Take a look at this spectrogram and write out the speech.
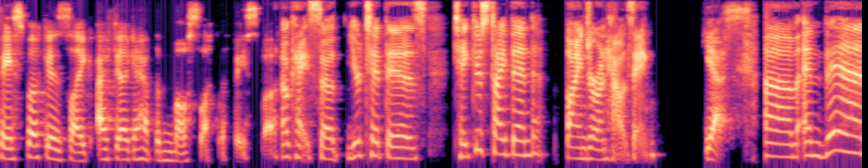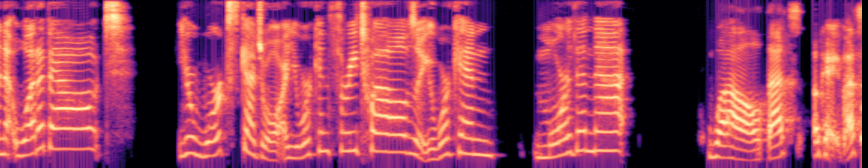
Facebook is like, I feel like I have the most luck with Facebook. Okay. So your tip is take your stipend, find your own housing. Yes. Um, and then what about your work schedule? Are you working 312s? Are you working more than that? Well, that's okay. That's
